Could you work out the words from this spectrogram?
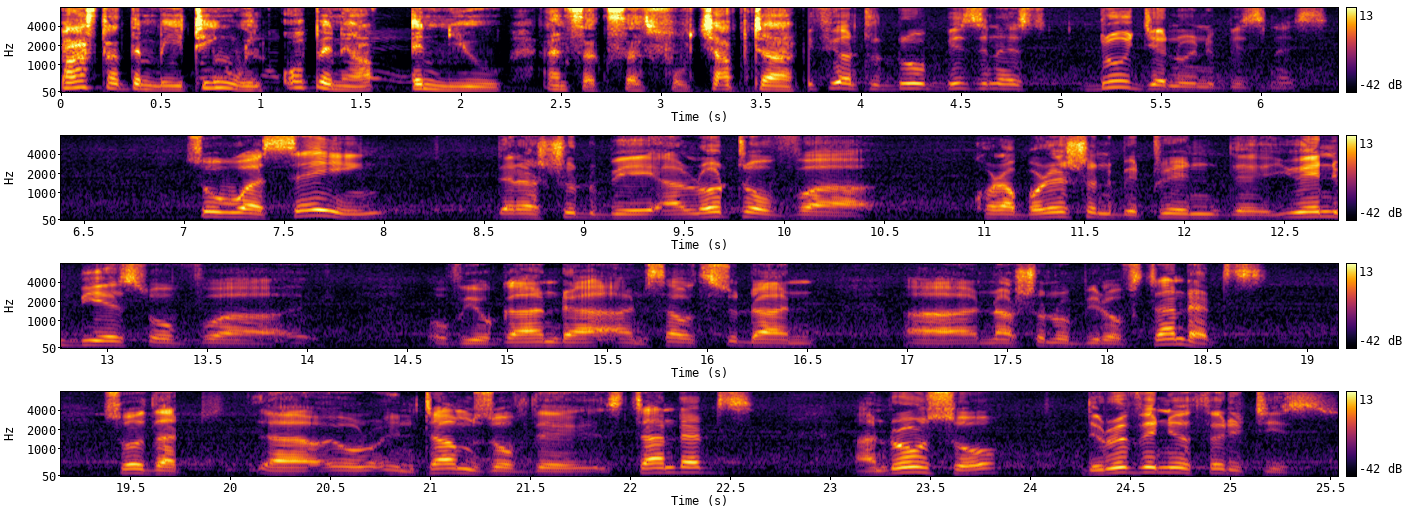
passed at the meeting will open up a new and successful chapter. If you want to do business, do genuine business. So we're saying there should be a lot of uh, collaboration between the UNBS of, uh, of Uganda and South Sudan uh, National Bureau of Standards so that uh, in terms of the standards and also the revenue authorities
